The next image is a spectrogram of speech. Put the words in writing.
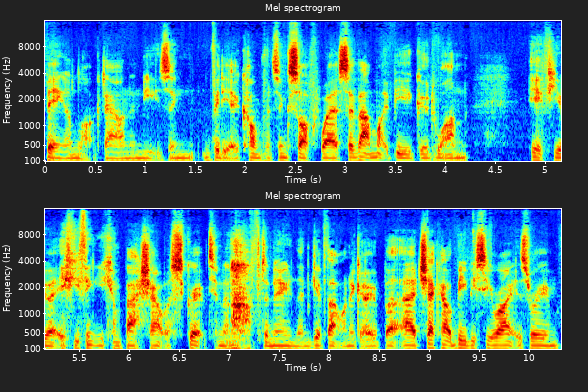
being on lockdown and using video conferencing software. So that might be a good one. If you if you think you can bash out a script in an afternoon, then give that one a go. But uh, check out BBC Writers Room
